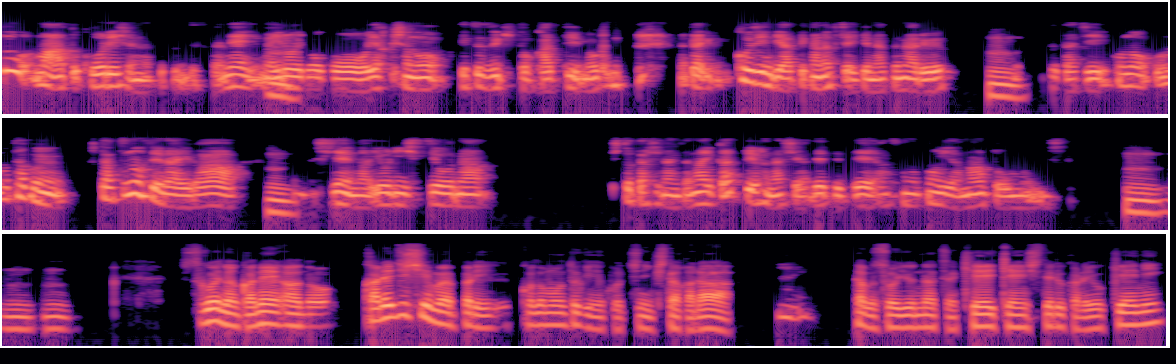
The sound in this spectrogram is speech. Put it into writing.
と、まあ、あと高齢者になってくるんですかね。まあ、いろいろこう、役所の手続きとかっていうのが、なんか個人でやっていかなくちゃいけなくなる人たち、この、この多分、二つの世代が、支援がより必要な人たちなんじゃないかっていう話が出てて、あその通りだなと思いました。うんうんうん。すごいなんかね、あの、彼自身もやっぱり子供の時にこっちに来たから、はい、多分そういうなって経験してるから余計に、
